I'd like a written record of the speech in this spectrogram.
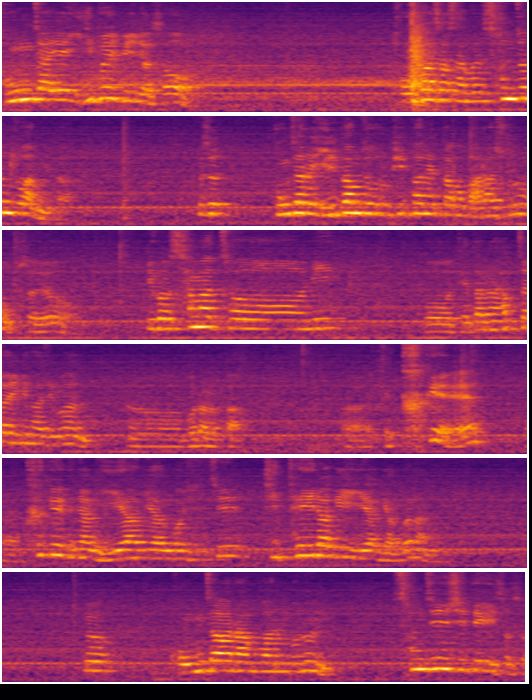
공자의 입을 빌려서 도가 사상을 선전도 합니다. 그래서 공자를 일방적으로 비판했다고 말할 수는 없어요. 이건 상하천이 뭐 대단한 학자이긴 하지만 어, 뭐랄까 어, 크게 예, 크게 그냥 이야기한 것이지 디테일하게 이야기한 건 아니에요. 그 공자라고 하는 분은 선진 시대에 있어서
